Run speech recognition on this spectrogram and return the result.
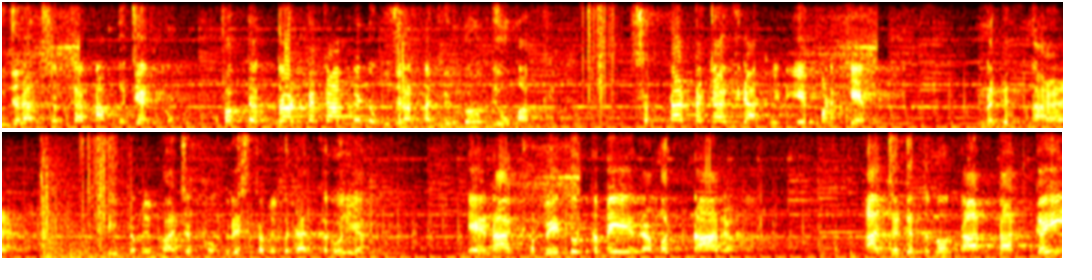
ગુજરાત સરકારના બજેટનું ફક્ત ત્રણ ટકા આપે તો ગુજરાતના ખેડૂતોનો દેવું માફ થઈ સત્તર ટકા વી એ પણ કેમ? નગદ નારાયણ તમે ભાજપ, કોંગ્રેસ, તમે બધા કરો યાર. એના ખભે તો તમે રમત ના રમો. આ જગતનો તાત તાત કહી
